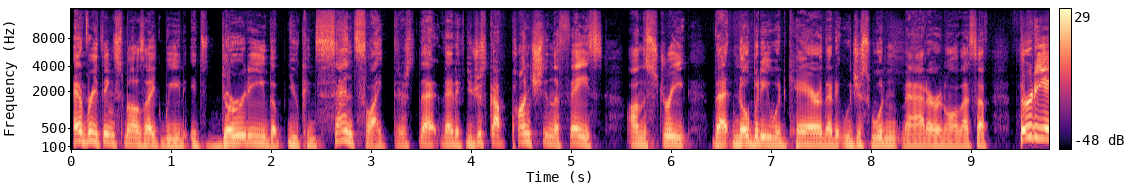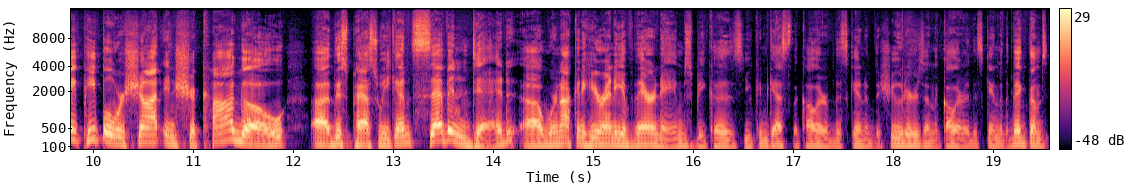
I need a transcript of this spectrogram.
everything smells like weed. It's dirty. The, you can sense like there's that that if you just got punched in the face on the street, that nobody would care, that it would, just wouldn't matter, and all that stuff. 38 people were shot in Chicago uh, this past weekend. Seven dead. Uh, we're not going to hear any of their names because you can guess the color of the skin of the shooters and the color of the skin of the victims.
